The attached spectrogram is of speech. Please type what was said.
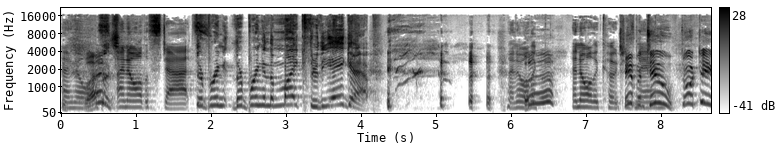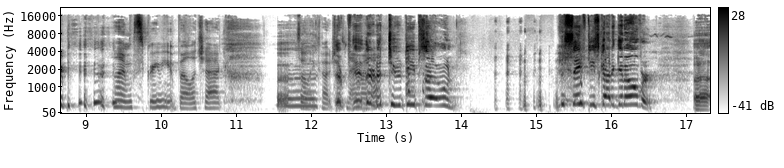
I know. What? All the, I know all the stats. They're bringing they're bringing the mic through the A gap. I know all the. I know all the coaches. Tampa names. two, throw it deep. I'm screaming at Belichick. It's only They're, name. They're in know. a too deep zone. the safety's got to get over. Uh,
